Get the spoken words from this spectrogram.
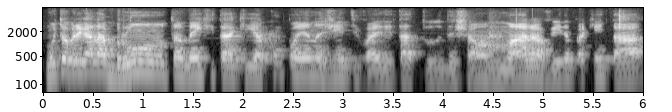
Muito obrigado a Bruno também, que está aqui acompanhando a gente, vai editar tudo, deixar uma maravilha para quem está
